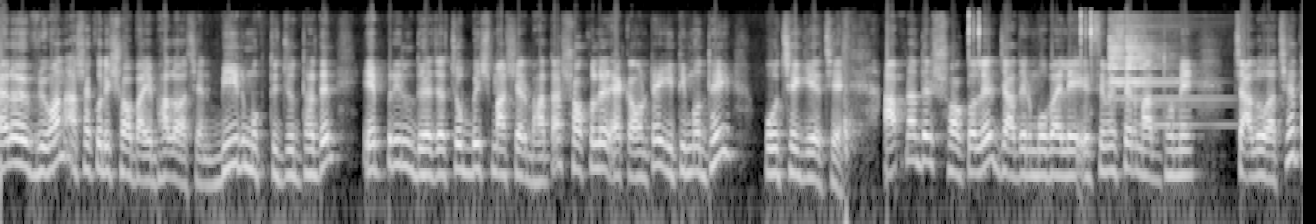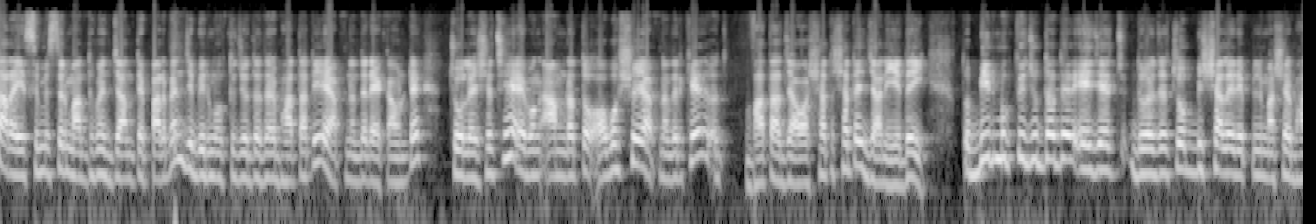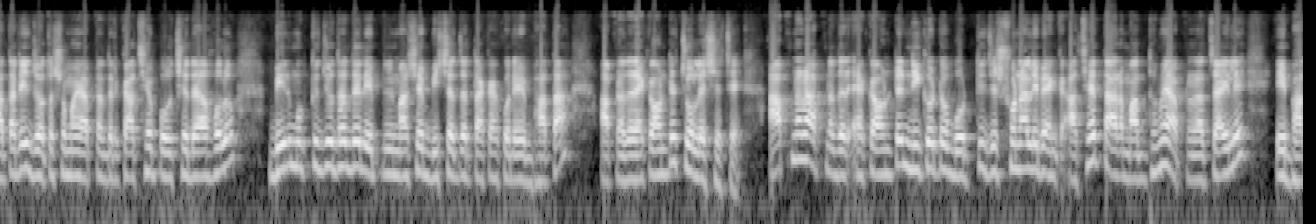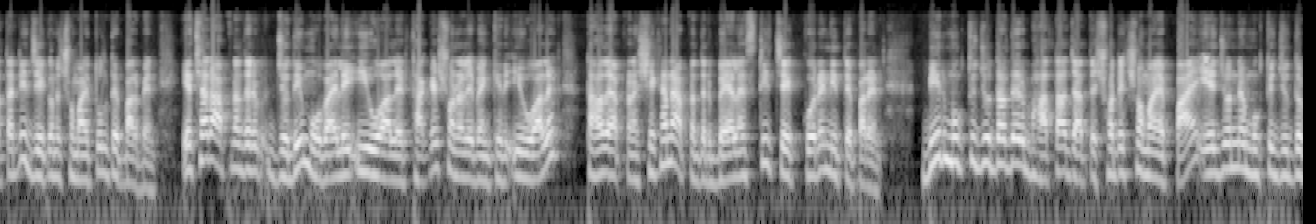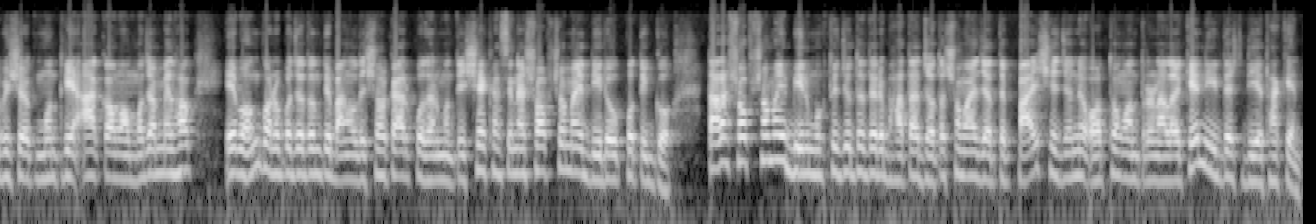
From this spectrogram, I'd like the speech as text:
Hello everyone আশা করি সবাই ভালো আছেন। বীর মুক্তিযোদ্ধাদের এপ্রিল দু হাজার চব্বিশ মাসের ভাতা সকলের অ্যাকাউন্টে ইতিমধ্যেই পৌঁছে গিয়েছে। আপনাদের সকলের যাদের মোবাইলে এস এর মাধ্যমে চালু আছে, তারা এস এম এর মাধ্যমে জানতে পারবেন যে বীর মুক্তিযোদ্ধাদের ভাতাটি আপনাদের অ্যাকাউন্টে চলে এসেছে এবং আমরা তো অবশ্যই আপনাদেরকে ভাতা যাওয়ার সাথে সাথে জানিয়ে দেই। তো বীর মুক্তিযোদ্ধাদের এই যে দু হাজার চব্বিশ সালের এপ্রিল মাসের ভাতাটি যত সময় আপনাদের কাছে পৌঁছে দেওয়া হলো, বীর মুক্তিযোদ্ধাদের এপ্রিল মাসে বিশ হাজার টাকা করে ভাতা আপনাদের অ্যাকাউন্টে চলে এসেছে। আপনারা আপনাদের অ্যাকাউন্টের নিকটবর্তী যে সোনালী ব্যাংক আছে, তার মাধ্যমে আপনারা চাইলে এই ভাতাটি যে কোনো সময় তুলতে পারবেন। এছাড়া আপনাদের যদি মোবাইলে ই ওয়ালেট থাকে, সোনালী ব্যাংকের ই ওয়ালেট তাহলে আপনারা সেখানে আপনাদের ব্যালেন্সটি চেক করে নিতে পারেন। বীর মুক্তিযোদ্ধাদের ভাতা যাতে সঠিক সময়ে পায়, এজন্য মুক্তিযুদ্ধ বিষয়ক মন্ত্রী আকামা মোজাম্মেল হক এবং গণপ্রজাতন্ত্রী বাংলাদেশ সরকার প্রধানমন্ত্রী শেখ হাসিনা সবসময় দৃঢ় প্রতিজ্ঞ। তারা সবসময় বীর মুক্তিযোদ্ধাদের ভাতা যথাসময়ে যাতে পায়, সেজন্য অর্থ মন্ত্রণালয়কে নির্দেশ দিয়ে থাকেন।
